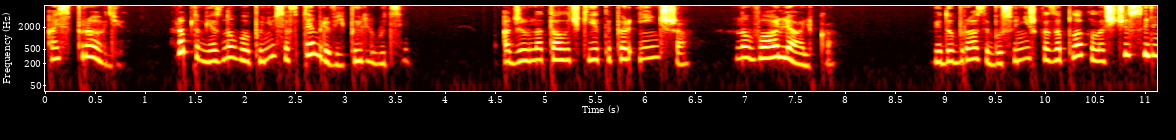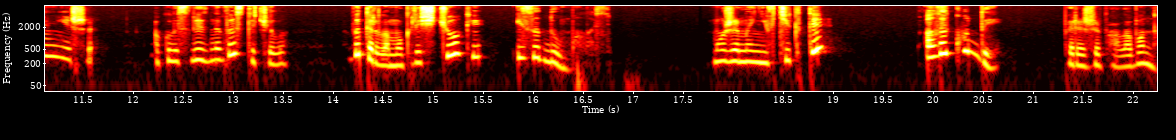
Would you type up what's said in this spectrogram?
А й справді, раптом я знову опинюся в темряві й пилюці. Адже у Наталочки є тепер інша, нова лялька. Від образи босоніжка заплакала ще сильніше, а коли сліз не вистачило, витерла мокрі щоки і задумалась. Може, мені втікти? Але куди? переживала вона.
